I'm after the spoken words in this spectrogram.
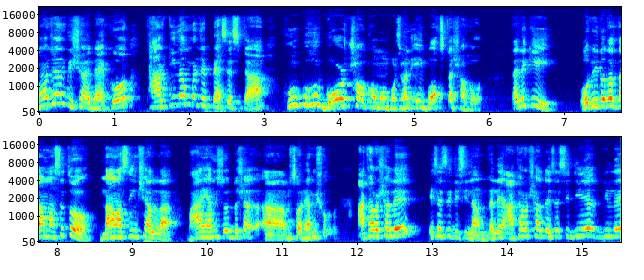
মজার বিষয় দেখো থার্টি নাম্বার যে প্যাসেজটা হুবহু বোর্ড সহ কমন পড়ছে মানে এই বক্সটা সহ। তাহলে কি? অভিজ্ঞতার দাম আছে তো? দাম আছে ইনশাল্লাহ ভাই, আমি চোদ্দ সাল আমি সরি আমি আঠারো সালে এসএসসি দিছিলাম। তাহলে আঠারো সালে এসএসসি দিয়ে দিলে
